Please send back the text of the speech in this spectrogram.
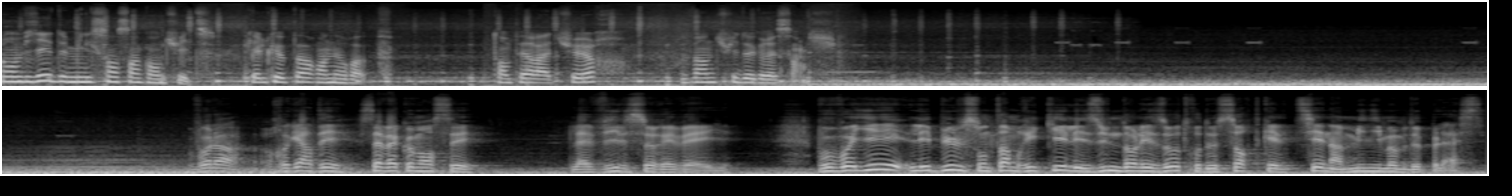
Janvier de 1158, quelque part en Europe. Température 28 degrés 5. Voilà, regardez, ça va commencer. La ville se réveille. Vous voyez, les bulles sont imbriquées les unes dans les autres de sorte qu'elles tiennent un minimum de place.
